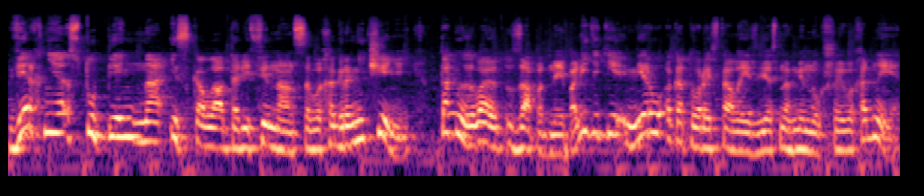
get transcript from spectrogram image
Верхняя ступень на эскалаторе финансовых ограничений. Так называют западные политики меру, о которой стало известно в минувшие выходные.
